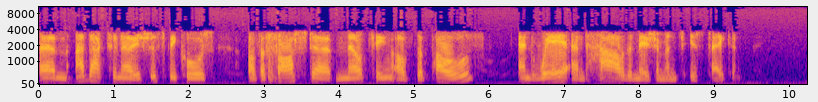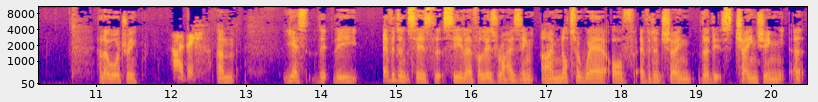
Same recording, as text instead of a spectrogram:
Um, I'd like to know, is this because of a faster melting of the poles and where and how the measurement is taken? Hello, Audrey. Hi there. Um, yes, the, the evidence is that sea level is rising. I'm not aware of evidence showing that it's changing at,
